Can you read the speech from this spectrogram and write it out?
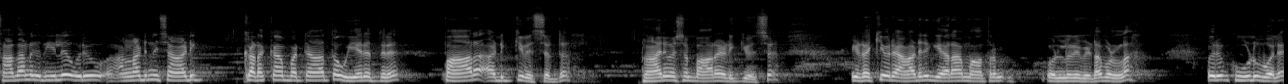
സാധാരണഗതിയിൽ ഒരു ആടിന് ചാടി കടക്കാൻ പറ്റാത്ത ഉയരത്തിൽ പാറ അടുക്കി വെച്ചിട്ട് നാല് വശം പാറ അടുക്കി വെച്ച് ഇടയ്ക്ക് ഒരു ആടിന് കയറാൻ മാത്രം ഉള്ളൊരു വിടവുള്ള ഒരു കൂട് പോലെ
